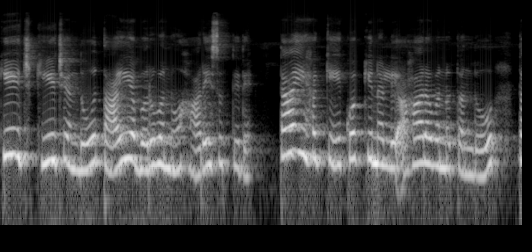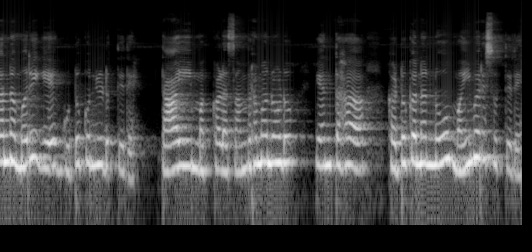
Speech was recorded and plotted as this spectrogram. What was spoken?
ಕೀಚ್ ಕೀಚ್ ಎಂದು ತಾಯಿಯ ಬರುವನ್ನು ಹಾರೈಸುತ್ತಿದೆ. ತಾಯಿ ಹಕ್ಕಿ ಕೊಕ್ಕಿನಲ್ಲಿ ಆಹಾರವನ್ನು ತಂದು ತನ್ನ ಮರಿಗೆ ಗುಟುಕು ನೀಡುತ್ತಿದೆ. ತಾಯಿ ಮಕ್ಕಳ ಸಂಭ್ರಮ ನೋಡು, ಎಂತಹ ಕಟುಕನನ್ನು ಮೈಮರಿಸುತ್ತಿದೆ.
